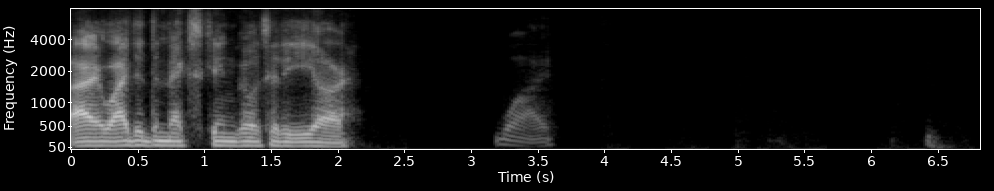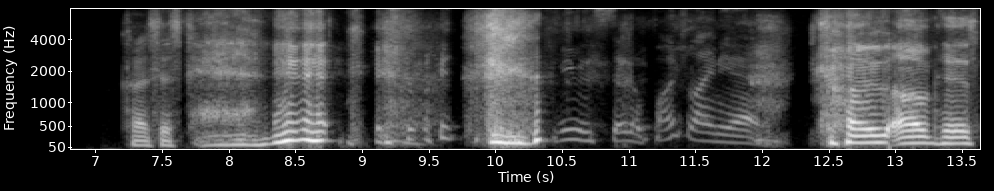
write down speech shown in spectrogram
All right. Why did the Mexican go to the ER? Why? Cause his you didn't even say the punchline yet. because of his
